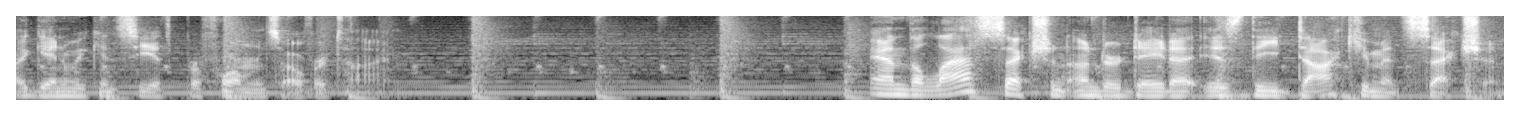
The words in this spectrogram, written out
Again, we can see its performance over time. And the last section under data is the documents section.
